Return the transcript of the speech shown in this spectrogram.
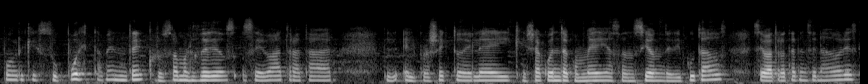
porque supuestamente, cruzamos los dedos, se va a tratar el proyecto de ley que ya cuenta con media sanción de diputados, se va a tratar en senadores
